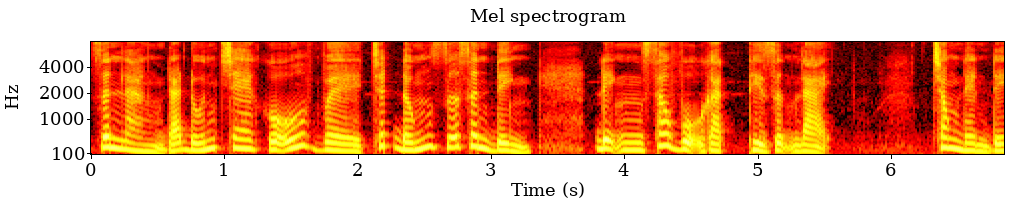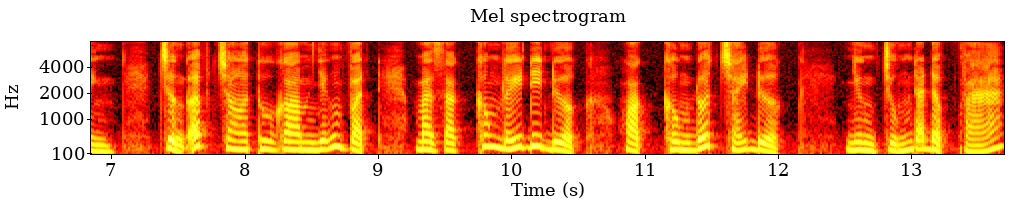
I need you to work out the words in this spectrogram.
Dân làng đã đốn tre gỗ về chất đống giữa sân đình, định sau vụ gặt thì dựng lại. Trong nền đình, trưởng ấp cho thu gom những vật mà giặc không lấy đi được hoặc không đốt cháy được, nhưng chúng đã đập phá,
